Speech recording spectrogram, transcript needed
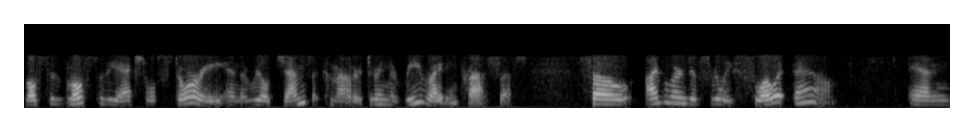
most of most of the actual story and the real gems that come out are during the rewriting process. So I've learned to really slow it down. And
